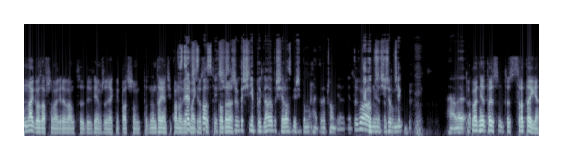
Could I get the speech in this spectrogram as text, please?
nago zawsze nagrywam, wtedy wiem, że jak mnie patrzą, podglądają ci panowie z Microsoftu, to od razu, Żeby ktoś ci nie podglądał, to się rozbierz i pomachaj trochę członkiem. Nie? Dokładnie, Tego Ale, dokładnie to jest, to jest strategia.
